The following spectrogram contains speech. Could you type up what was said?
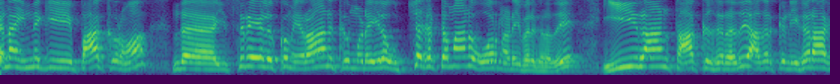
ஏன்னா இன்றைக்கி பார்க்குறோம் இந்த இஸ்ரேலுக்கும் ஈரானுக்கும் இடையில் உச்சகட்டமான ஓர் நடைபெறுகிறது. ஈரான் தாக்குகிறது அதற்கு நிகராக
